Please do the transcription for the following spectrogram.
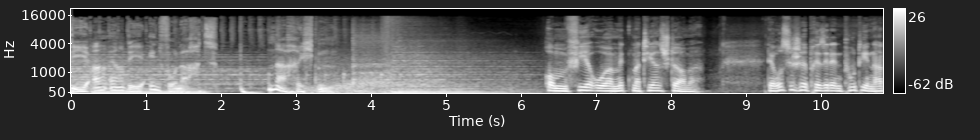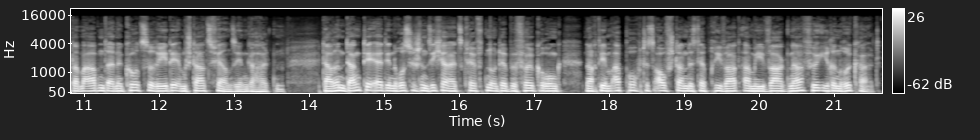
Die ARD Infonacht Nachrichten um 4 Uhr mit Matthias Stürmer. Der russische Präsident Putin hat am Abend eine kurze Rede im Staatsfernsehen gehalten. Darin dankte er den russischen Sicherheitskräften und der Bevölkerung nach dem Abbruch des Aufstandes der Privatarmee Wagner für ihren Rückhalt.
